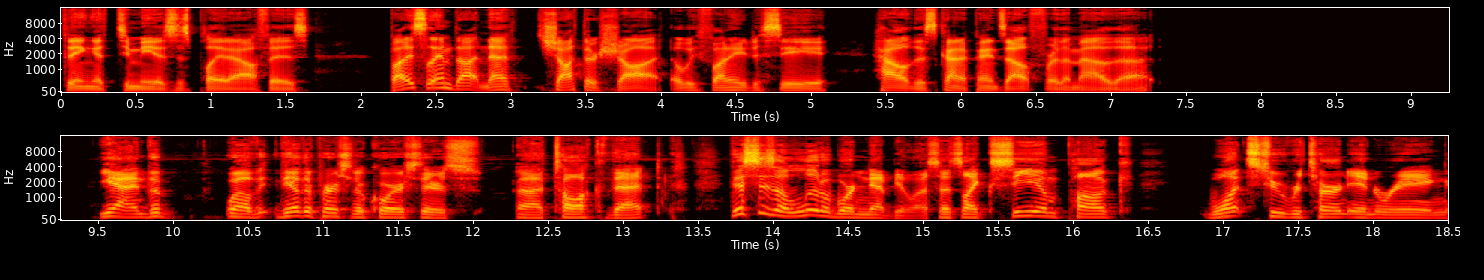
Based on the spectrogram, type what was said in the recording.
thing to me as this played out is bodyslam.net shot their shot. It'll be funny to see how this kind of pans out for them out of that. Yeah, and the well, the, the other person, of course, there's uh, talk that this is a little more nebulous. It's like CM Punk wants to return in ring.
